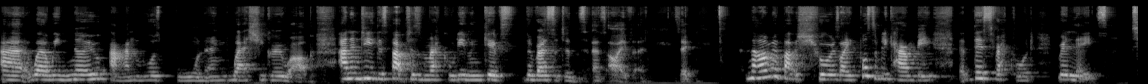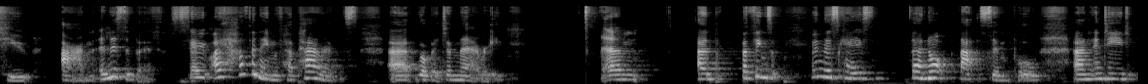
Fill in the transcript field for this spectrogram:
uh, where we know Anne was born and where she grew up. And indeed, this baptism record even gives the residence as Iver. So now I'm about as sure as I possibly can be that this record relates to Anne Elizabeth. So I have the name of her parents, uh, Robert and Mary. Um, and, but things in this case, they're not that simple. And indeed,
